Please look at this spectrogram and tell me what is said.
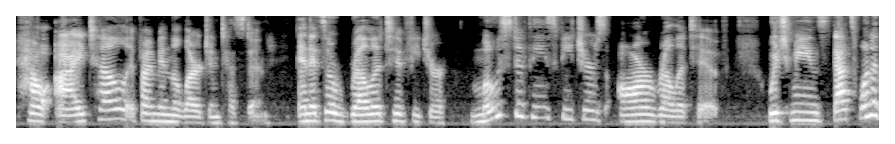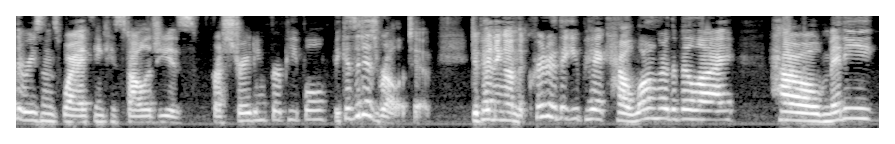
how I tell if I'm in the large intestine, and it's a relative feature. Most of these features are relative, which means that's one of the reasons why I think histology is frustrating for people, because it is relative. Depending on the critter that you pick, how long are the villi, how many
